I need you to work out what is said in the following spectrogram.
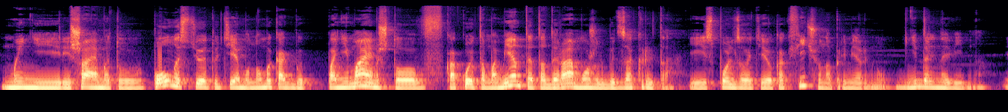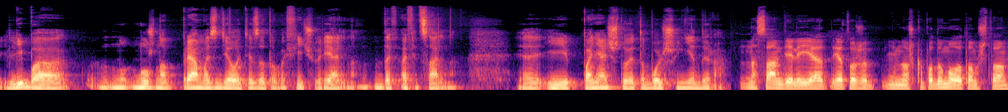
мы не решаем эту полностью эту тему, но мы как бы понимаем, что в какой-то момент эта дыра может быть закрыта. И использовать ее как фичу, например, ну, недальновидно. Либо ну, нужно прямо сделать из этого фичу реально, официально. Э, и понять, что это больше не дыра. На самом деле я, я тоже немножко подумал о том, что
